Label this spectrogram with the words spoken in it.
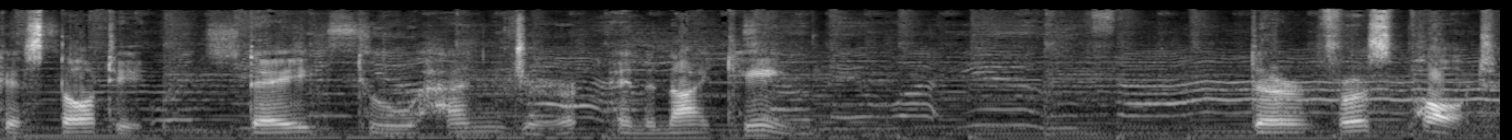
get started. Day 219. The first part,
